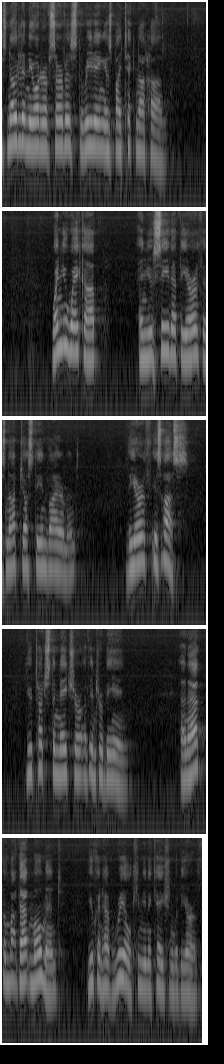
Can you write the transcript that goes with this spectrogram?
As noted in the order of service, the reading is by Thich Nhat Hanh. When you wake up and you see that the earth is not just the environment, the earth is us. You touch the nature of interbeing. And at the, that moment, you can have real communication with the earth.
